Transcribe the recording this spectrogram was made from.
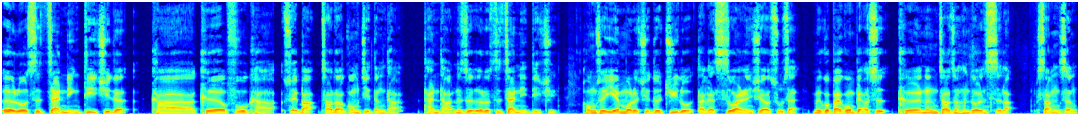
俄罗斯占领地区的卡科夫卡水坝遭到攻击，灯塌、坍塌，那是俄罗斯占领地区。洪水淹没了许多聚落，大概四万人需要疏散。美国白宫表示，可能造成很多人死了。上升，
